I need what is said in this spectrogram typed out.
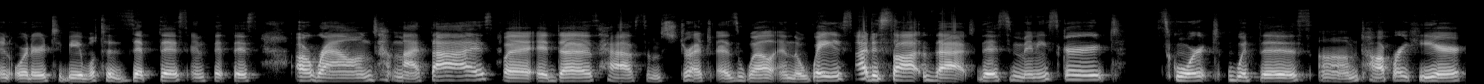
in order to be able to zip this and fit this around my thighs. But it does have some stretch as well in the waist. I just thought that this mini skirt skirt with this um, top right here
